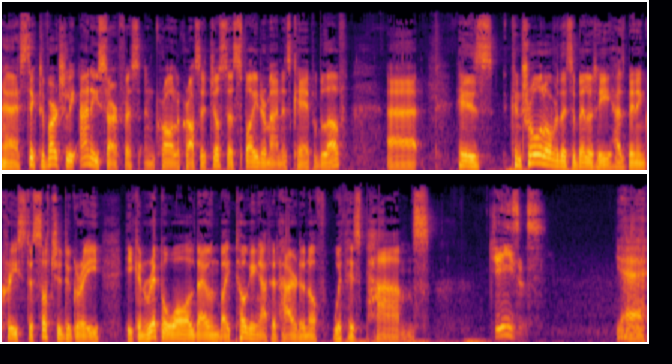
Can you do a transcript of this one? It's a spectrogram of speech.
Uh, stick to virtually any surface and crawl across it just as Spider Man is capable of. Uh, his control over this ability has been increased to such a degree he can rip a wall down by tugging at it hard enough with his palms. Jesus. Yeah,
